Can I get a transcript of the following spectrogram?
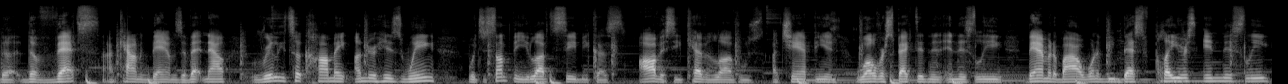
the the vets, I'm counting Bam as a vet now, really took Jaime under his wing, which is something you love to see because obviously Kevin Love, who's a champion, well respected in, in this league, Bam Adebayo, one of the best players in this league.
